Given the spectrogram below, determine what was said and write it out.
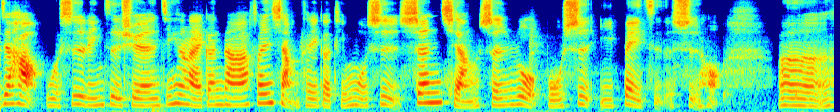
家好，我是林子璇，今天来跟大家分享这个题目是“身强身弱不是一辈子的事”哈。嗯，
